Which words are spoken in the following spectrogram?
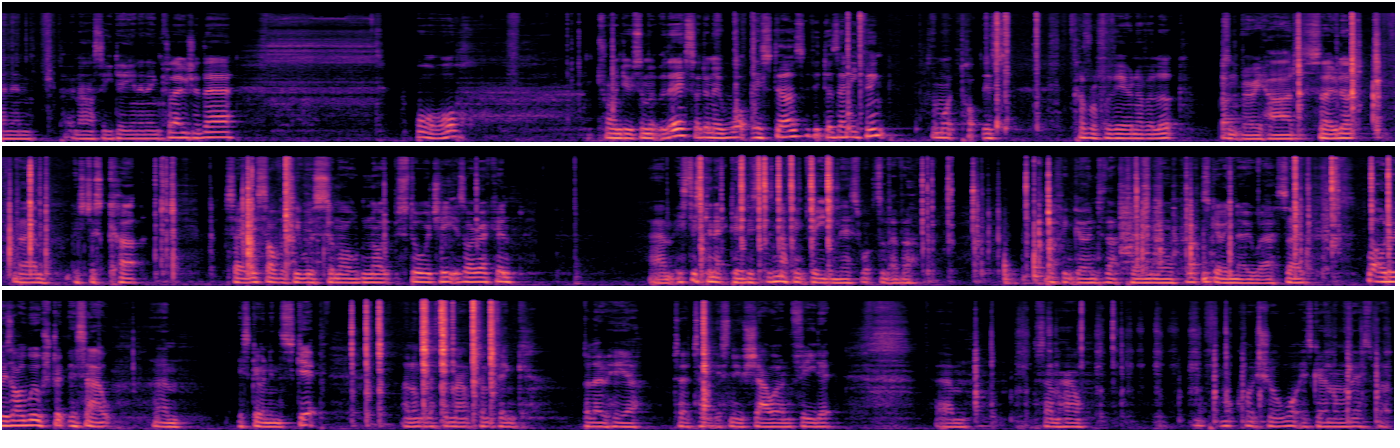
and then put an RCD in an enclosure there. Or try and do something with this. I don't know what this does if it does anything. So I might pop this cover off of here and have a look. It isn't very hard. So look um, it's just cut. So this obviously was some old storage heaters I reckon. Um, it's disconnected. There's nothing feeding this whatsoever. Nothing going to that terminal. That's going nowhere. So what I'll do is I will strip this out. Um, it's going in the skip and I'm going to have to mount something below here to take this new shower and feed it um, somehow. Not, not, quite sure what is going on with this, but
